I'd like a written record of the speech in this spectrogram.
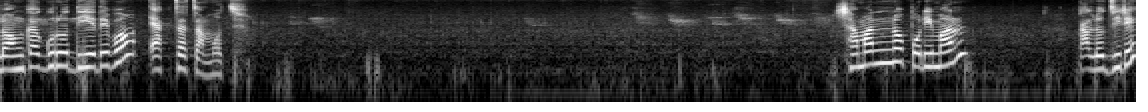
লঙ্কা গুঁড়ো দিয়ে দেব এক চা চামচ। সামান্য পরিমাণ কালো জিরে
